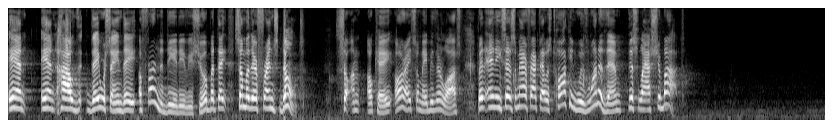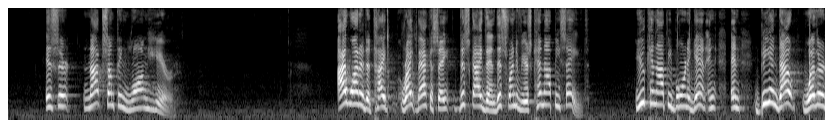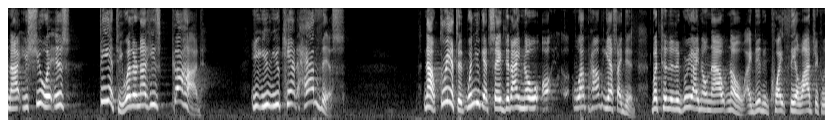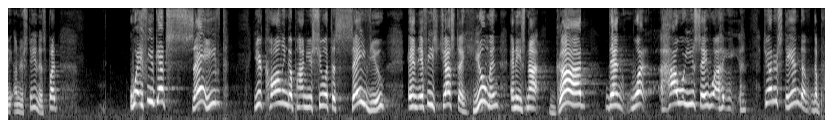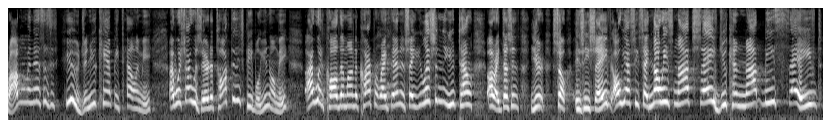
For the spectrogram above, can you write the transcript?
And, and how they were saying they affirm the deity of Yeshua, but they, some of their friends don't. So I'm okay, all right, so maybe they're lost. But and he says, as a matter of fact, I was talking with one of them this last Shabbat. Is there not something wrong here? I wanted to type right back and say, this guy then, this friend of yours, cannot be saved. You cannot be born again and, and be in doubt whether or not Yeshua is deity, whether or not he's God. You, you, you can't have this. Now, granted, when you get saved, did I know? All, well, probably, yes, I did. But to the degree I know now, no, I didn't quite theologically understand this. But if you get saved, you're calling upon Yeshua to save you. And if he's just a human and he's not God, then what? How will you say? Well, do you understand the, the problem in this? This is huge, and you can't be telling me. I wish I was there to talk to these people. You know me. I would call them on the carpet right then and say, "Listen, you tell. All right, does it? You're so. Is he saved? Oh yes, he's saved. No, he's not saved. You cannot be saved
